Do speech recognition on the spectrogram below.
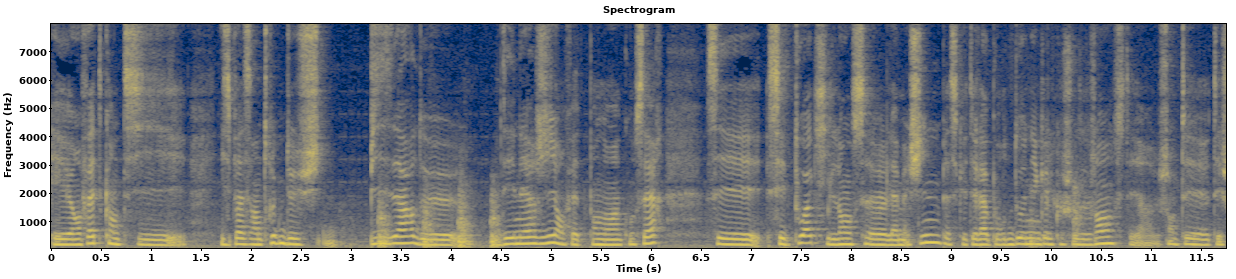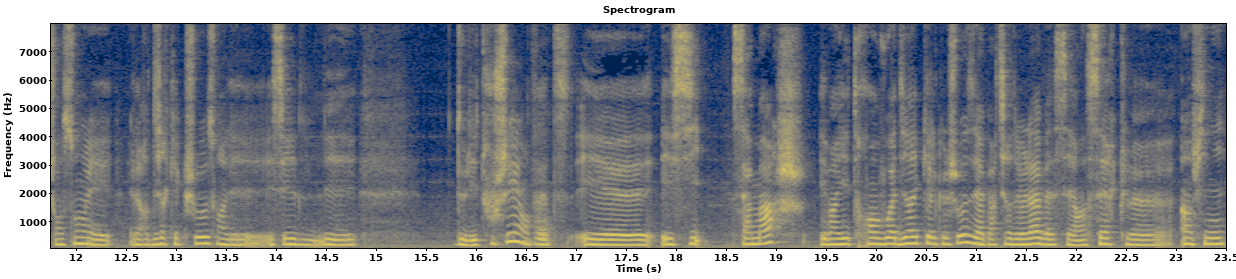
Et en fait quand il, il se passe un truc de bizarre de d'énergie en fait pendant un concert. C'est c'est toi qui lance euh, la machine parce que tu es là pour donner quelque chose aux gens, c'est-à-dire chanter tes chansons et, et leur dire quelque chose, enfin, les, essayer de les, de les toucher en fait. Et, euh, et si ça marche, et ben, ils te renvoient direct quelque chose et à partir de là, bah, c'est un cercle euh, infini.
